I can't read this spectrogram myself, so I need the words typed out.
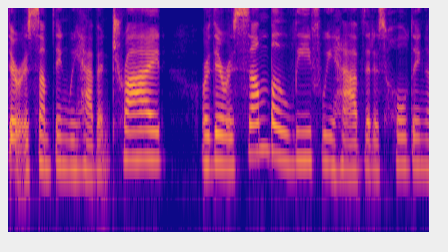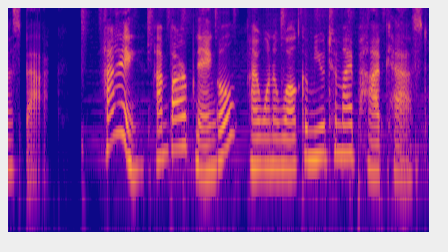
there is something we haven't tried, or there is some belief we have that is holding us back. Hi, I'm Barb Nangle. I want to welcome you to my podcast,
